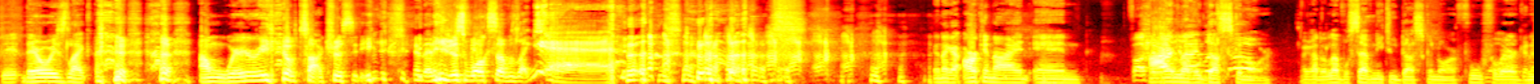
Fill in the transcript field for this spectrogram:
They, they're always like, "I'm wary of toxicity, and then he just walks up and is like, "Yeah." and I got Arcanine and Fucking high Arcanine, level let's go! Dusknoir. I got a level 72 Dusknoir, who for whatever Arcanine's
